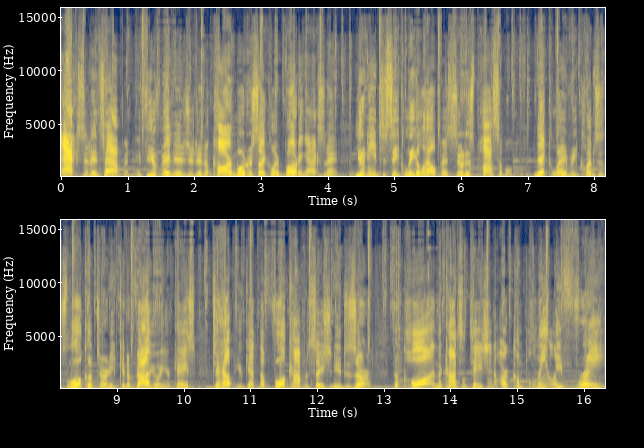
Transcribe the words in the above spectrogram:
Accidents happen. If you've been injured in a car, motorcycle, or boating accident, you need to seek legal help as soon as possible. Nick Lavery, Clemson's local attorney, can evaluate your case to help you get the full compensation you deserve. The call and the consultation are completely free.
